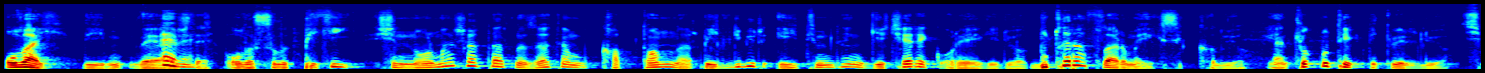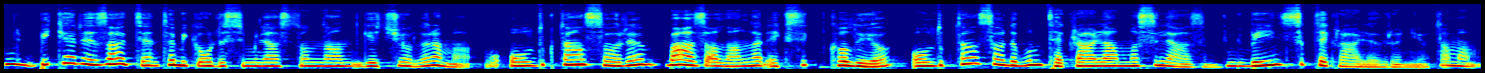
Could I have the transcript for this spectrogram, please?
Olay diyeyim veya Evet. işte olasılık. Peki şimdi normal şartlar altında zaten bu kaptanlar belli bir eğitimden geçerek oraya geliyor. Bu taraflar mı eksik kalıyor? Yani çok mu teknik veriliyor? Şimdi bir kere zaten tabii ki orada simülasyondan geçiyorlar ama olduktan sonra bazı alanlar eksik kalıyor. Olduktan sonra da bunun tekrarlanması lazım. Çünkü beyin sık tekrarla öğreniyor. Tamam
